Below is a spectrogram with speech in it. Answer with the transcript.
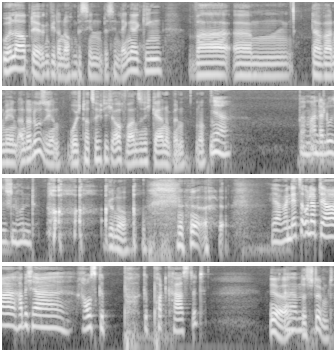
Urlaub, der irgendwie dann auch ein bisschen, bisschen länger ging, war, ähm, da waren wir in Andalusien, wo ich tatsächlich auch wahnsinnig gerne bin. Ne? Ja, beim andalusischen Hund. genau. ja, mein letzter Urlaub, da habe ich ja rausgepodcastet. Ja, ähm, das stimmt.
